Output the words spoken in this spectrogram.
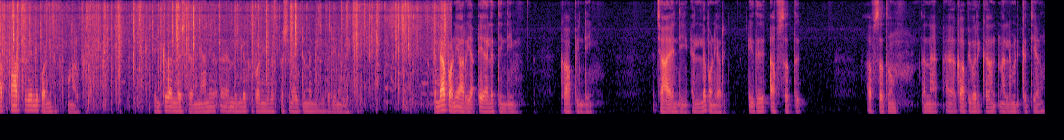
ആത്മാർത്ഥതയിൽ പണിയെടുത്ത് പോകുന്ന ആൾക്കാർ എനിക്ക് നല്ല ഇഷ്ടമാണ്. ഞാൻ എന്തെങ്കിലുമൊക്കെ പണികൾ സ്പെഷ്യലായിട്ടുണ്ടെങ്കിൽ ഇവരെന്നെ വിളിക്കും. എല്ലാ പണിയും അറിയാം. ഏലത്തിന്റെയും കാപ്പിന്റെയും ചായന്റെയും എല്ലാ പണിയും അറിയും. ഇത് അഫ്സത്ത് അഫ്സത്തും തന്നെ കാപ്പി പറിക്കാൻ നല്ല മിടുക്കത്തിയാണ്.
